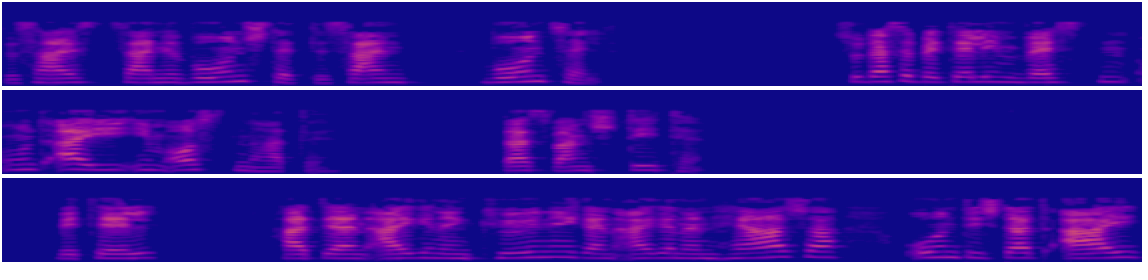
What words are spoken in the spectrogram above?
Das heißt, seine Wohnstätte, sein Wohnzelt so dass er Bethel im Westen und Ai im Osten hatte. Das waren Städte. Bethel hatte einen eigenen König, einen eigenen Herrscher und die Stadt Ai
